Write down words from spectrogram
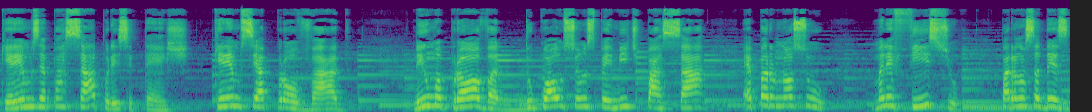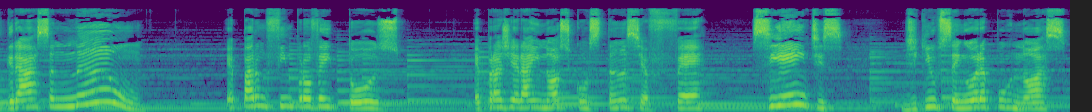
Queremos é passar por esse teste. Queremos ser aprovado. Nenhuma prova do qual o Senhor nos permite passar é para o nosso malefício, para nossa desgraça. Não! É para um fim proveitoso. É para gerar em nós constância, fé, cientes de que o Senhor é por nós.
